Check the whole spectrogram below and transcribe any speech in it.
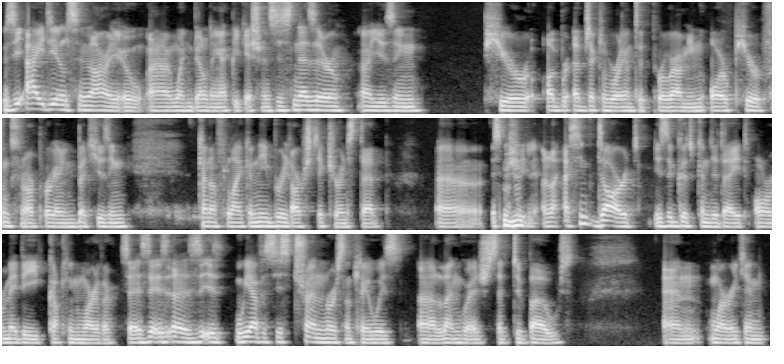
the ideal scenario uh, when building applications is neither uh, using pure ob- object-oriented programming or pure functional programming, but using kind of like an hybrid architecture instead. Uh, especially, mm-hmm. I think Dart is a good candidate, or maybe Kotlin, whatever. So we have this trend recently with uh, language set to both, and where we can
